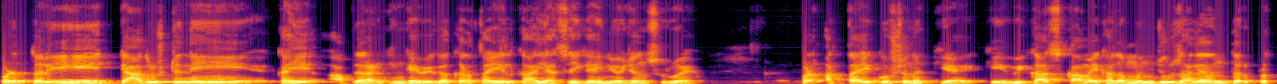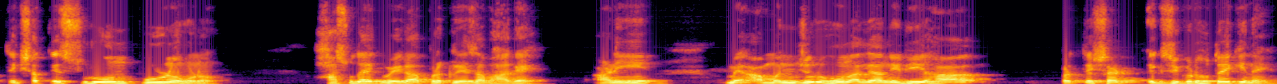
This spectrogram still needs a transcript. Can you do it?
पण तरीही त्या दृष्टीनेही काही आपल्याला आणखीन काही वेगळं करता येईल का याचंही काही नियोजन सुरू आहे. पण आत्ता एक गोष्ट नक्की आहे की विकास काम एखादं मंजूर झाल्यानंतर प्रत्यक्षात ते सुरू होऊन पूर्ण होणं हा सुद्धा एक वेगळा प्रक्रियेचा भाग आहे. आणि मंजूर होऊन आलेला निधी हा प्रत्यक्षात एक्झिक्यूट होतोय की नाही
